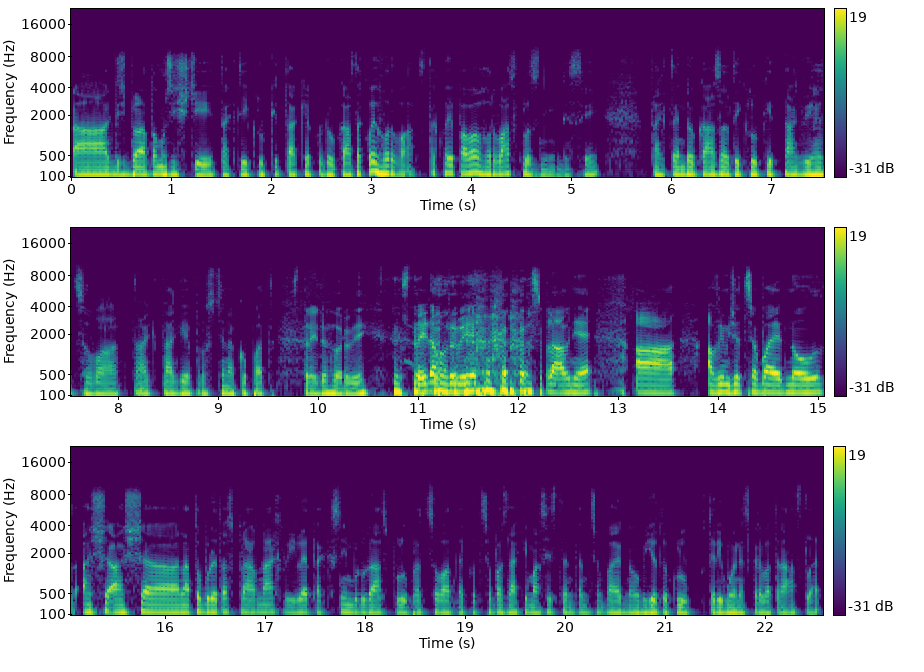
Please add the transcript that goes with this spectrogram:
a když byl na tom hřišti, tak ty kluky tak jako dokázal, takový Horvát, takový Pavel Horvát v Plzni kdysi, tak ten dokázal ty kluky tak vyhecovat, tak, tak je prostě nakopat. Strejda Horvy. Strejda Horvy, správně. A, a vím, že třeba jednou, až, až na to bude ta správná chvíle, tak s ním budu dát spolupracovat, jako třeba s nějakým asistentem, třeba jednou, být to kluk, který mu je dneska 19 let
